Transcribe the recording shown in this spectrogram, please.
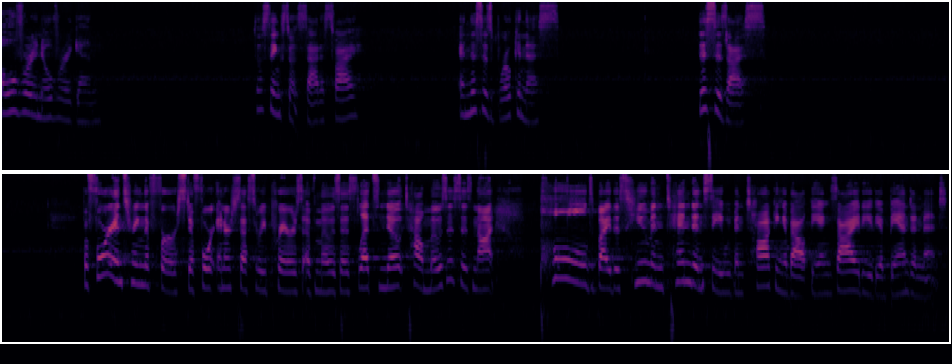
over and over again, those things don't satisfy. And this is brokenness. This is us. Before entering the first of four intercessory prayers of Moses, let's note how Moses is not pulled by this human tendency we've been talking about the anxiety, the abandonment.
